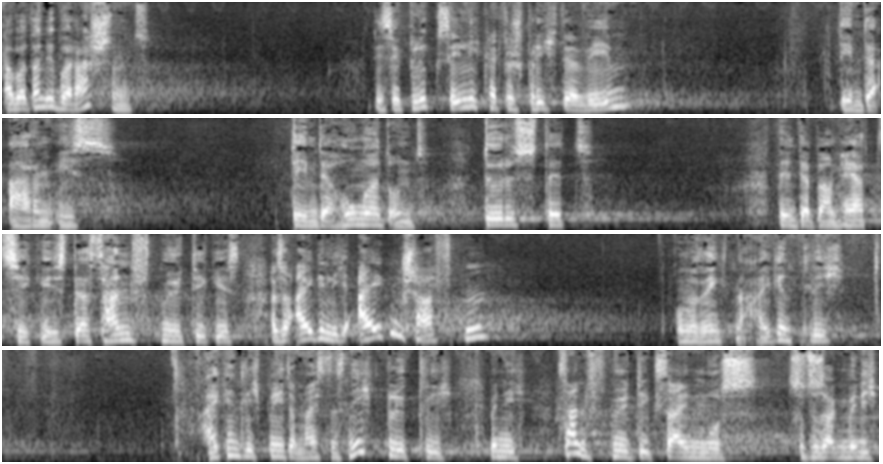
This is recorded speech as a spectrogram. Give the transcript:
Aber dann überraschend, diese Glückseligkeit verspricht er wem? Dem, der arm ist, dem, der hungert und dürstet, dem, der barmherzig ist, der sanftmütig ist. Also eigentlich Eigenschaften, wo man denkt, na eigentlich eigentlich bin ich da meistens nicht glücklich, wenn ich sanftmütig sein muss, sozusagen, wenn ich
